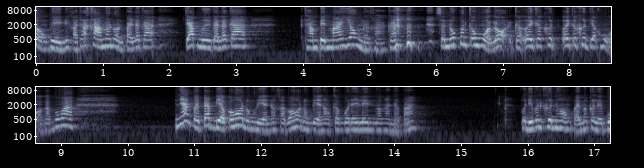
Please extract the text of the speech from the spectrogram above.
ส่งเพลงนี่ค่ะ ถ้าข้ามถนนไปแล้วก็จับมือกันแล้วก็ทำเป็นไม้ย่องนะคะก็สนุกมันก็หัวเราะก็เอ้ยก็ขึ้นเอ้ยก็ขึ้นยักหัวค่ะเพราะว่า ย่างไปแป๊บเดียวก็ฮอดโรงเรียนเนาะค่ะเพราะฮอดโรงเรียนเราก็บ่ได้เล่นว่างั้นน่ะปะพอดีมันขึ้นห้องไปมันก็เลยโบ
